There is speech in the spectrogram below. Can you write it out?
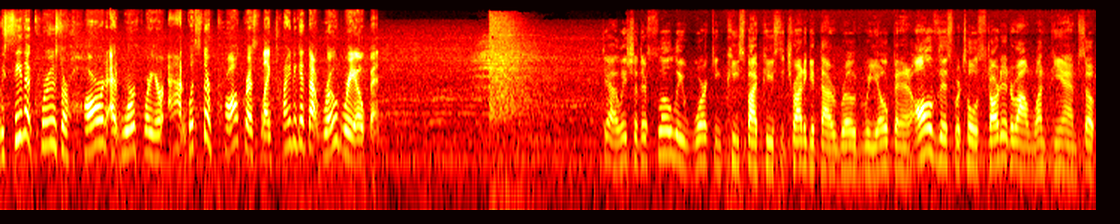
we see that crews are hard at work where you're at. What's their progress like trying to get that road reopened? Yeah, Alicia, they're slowly working piece by piece to try to get that road reopened. And all of this, we're told, started around 1 p.m. So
